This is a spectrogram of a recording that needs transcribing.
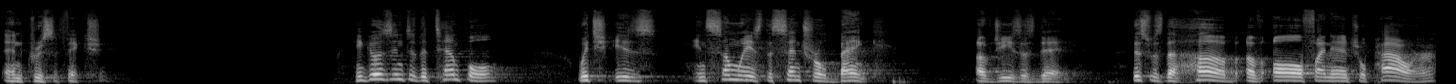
and crucifixion. He goes into the temple, which is in some ways the central bank of Jesus' day. This was the hub of all financial power.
